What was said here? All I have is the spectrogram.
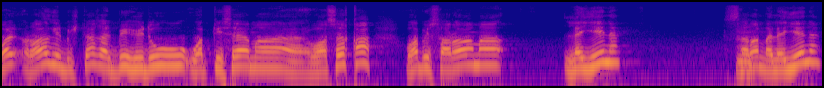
راجل بيشتغل بهدوء وابتسامة واثقة وبصرامة لينة صرامة لينة.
